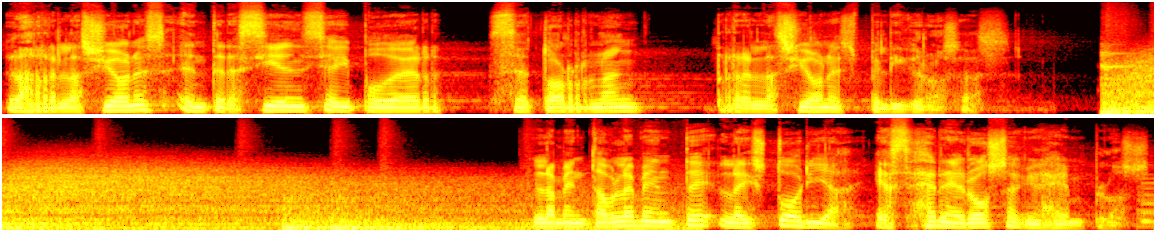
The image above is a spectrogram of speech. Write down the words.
las relaciones entre ciencia y poder se tornan relaciones peligrosas. Lamentablemente, la historia es generosa en ejemplos.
